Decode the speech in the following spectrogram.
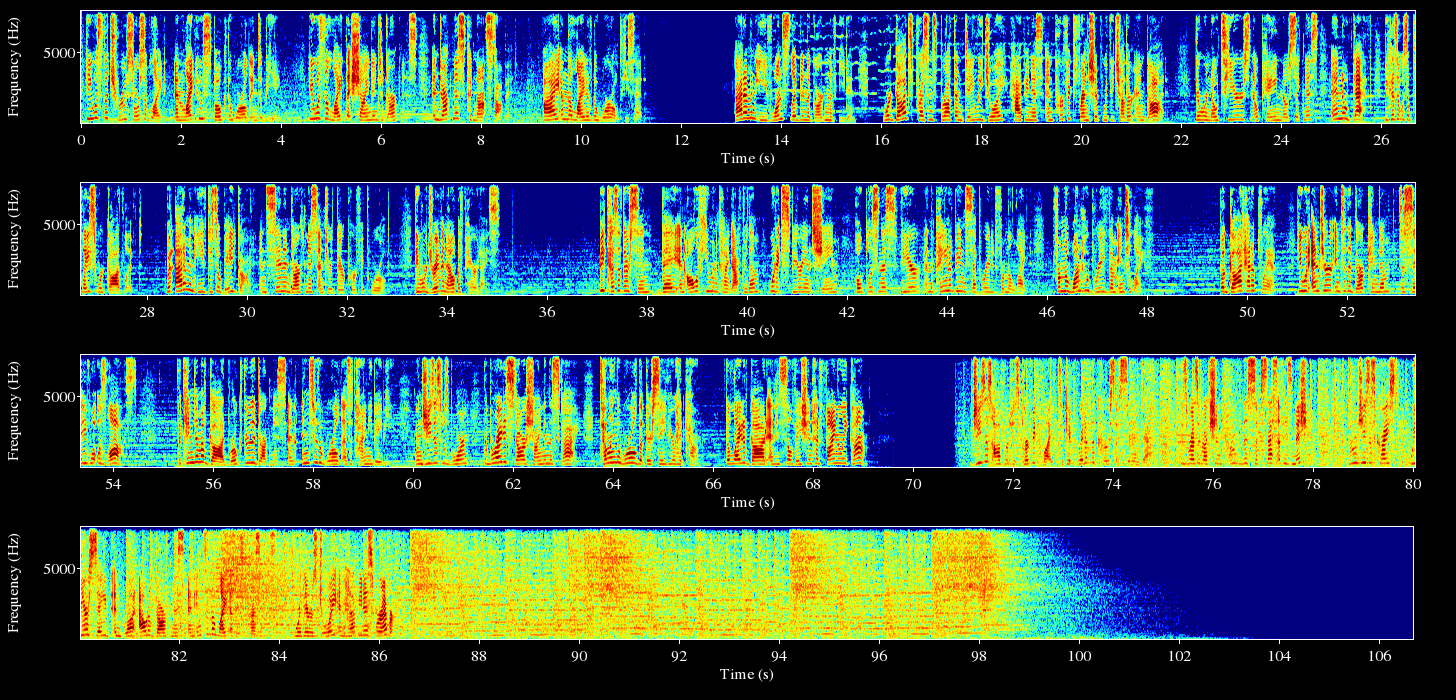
He was the true source of light, and light who spoke the world into being. He was the light that shined into darkness, and darkness could not stop it. I am the light of the world, he said. Adam and Eve once lived in the Garden of Eden, where God's presence brought them daily joy, happiness, and perfect friendship with each other and God. There were no tears, no pain, no sickness, and no death, because it was a place where God lived. But Adam and Eve disobeyed God, and sin and darkness entered their perfect world. They were driven out of paradise. Because of their sin, they and all of humankind after them would experience shame, hopelessness, fear, and the pain of being separated from the light, from the one who breathed them into life. But God had a plan. He would enter into the dark kingdom to save what was lost. The kingdom of God broke through the darkness and into the world as a tiny baby. When Jesus was born, the brightest star shined in the sky, telling the world that their Savior had come. The light of God and his salvation had finally come. Jesus offered his perfect life to get rid of the curse of sin and death. His resurrection proved the success of his mission. Through Jesus Christ, we are saved and brought out of darkness and into the light of his presence, where there is joy and happiness forever.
